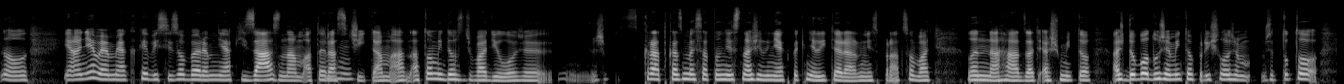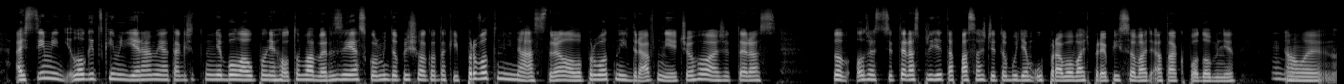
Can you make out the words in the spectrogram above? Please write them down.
no, ja neviem, jak keby si zoberiem nejaký záznam a teraz mm-hmm. čítam. A, a to mi dosť vadilo, že, že skrátka sme sa to nesnažili nejak pekne literárne spracovať, len nahádzať, až mi to, až do bodu, že mi to prišlo, že, že toto aj s tými logickými dierami a takže to nebola úplne hotová verzia, skôr mi to prišlo ako taký prvotný nástrel alebo prvotný draft niečoho a že teraz to, že teraz príde tá pasáž, kde to budem upravovať, prepisovať a tak podobne. Mm-hmm. Ale no,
